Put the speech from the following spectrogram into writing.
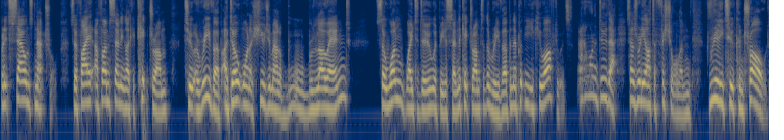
but it sounds natural. So if, I, if I'm sending like a kick drum to a reverb, I don't want a huge amount of low end so one way to do would be to send the kick drum to the reverb and then put the EQ afterwards. I don't want to do that. It sounds really artificial and really too controlled.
